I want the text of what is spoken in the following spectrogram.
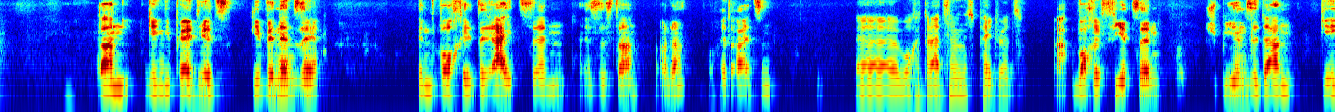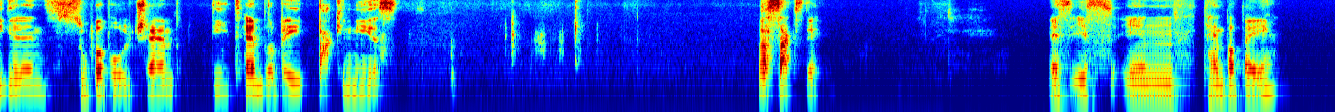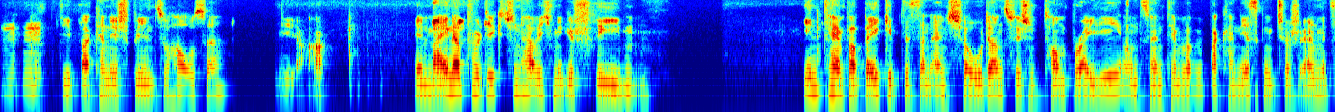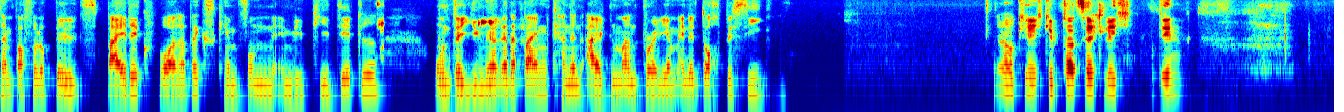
dann gegen die Patriots gewinnen sie. In Woche 13 ist es dann, oder? Woche 13? Äh, Woche 13 ist Patriots. Ah, Woche 14 spielen sie dann gegen den Super Bowl Champ, die Tampa Bay Buccaneers. Was sagst du? Es ist in Tampa Bay. Mhm. Die Buccaneers spielen zu Hause. Ja. In meiner Prediction habe ich mir geschrieben, in Tampa Bay gibt es dann einen Showdown zwischen Tom Brady und seinen Tampa Bay Buccaneers gegen Josh Allen mit seinen Buffalo Bills. Beide Quarterbacks kämpfen um den MVP-Titel und der jüngere der beiden kann den alten Mann Brady am Ende doch besiegen. Okay, ich gebe tatsächlich den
